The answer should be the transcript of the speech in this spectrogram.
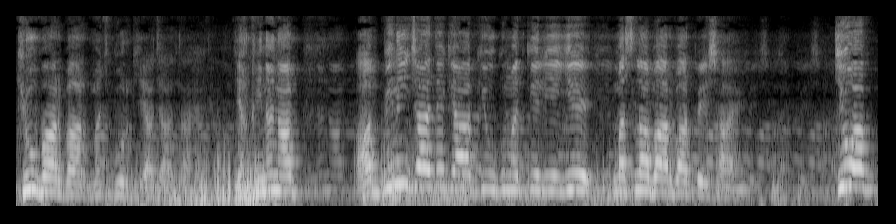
کیوں بار بار مجبور کیا جاتا ہے؟ یقیناً آپ آپ بھی نہیں چاہتے کہ آپ کی حکومت کے لیے یہ مسئلہ بار بار پیش آئے۔ کیوں اب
